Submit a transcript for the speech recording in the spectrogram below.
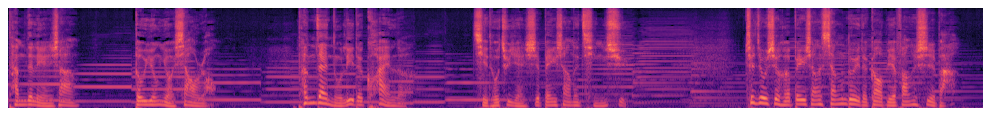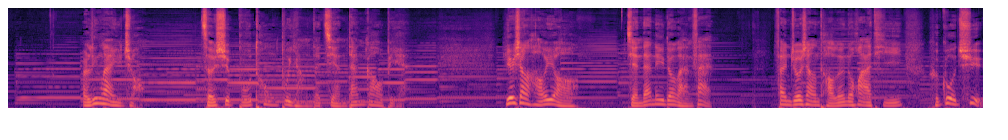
他们的脸上，都拥有笑容。他们在努力的快乐，企图去掩饰悲伤的情绪。这就是和悲伤相对的告别方式吧。而另外一种，则是不痛不痒的简单告别。约上好友，简单的一顿晚饭，饭桌上讨论的话题和过去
